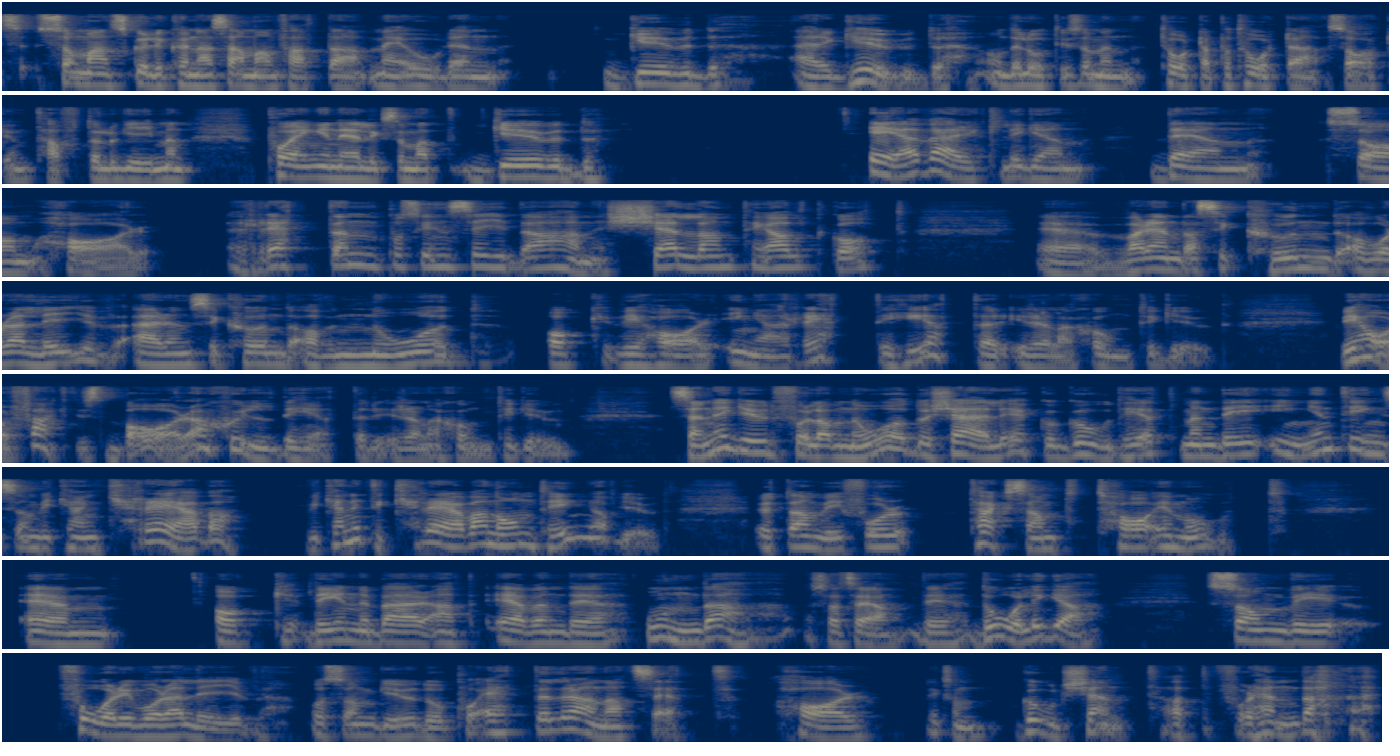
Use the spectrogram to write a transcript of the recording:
som man skulle kunna sammanfatta med orden Gud är Gud. Och det låter ju som en tårta på tårta-sak, en taftologi, men poängen är liksom att Gud är verkligen den som har rätten på sin sida, han är källan till allt gott. Eh, varenda sekund av våra liv är en sekund av nåd och vi har inga rättigheter i relation till Gud. Vi har faktiskt bara skyldigheter i relation till Gud. Sen är Gud full av nåd och kärlek och godhet, men det är ingenting som vi kan kräva. Vi kan inte kräva någonting av Gud, utan vi får tacksamt ta emot. Um, och det innebär att även det onda, så att säga, det dåliga som vi får i våra liv och som Gud då på ett eller annat sätt har liksom godkänt att får hända.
